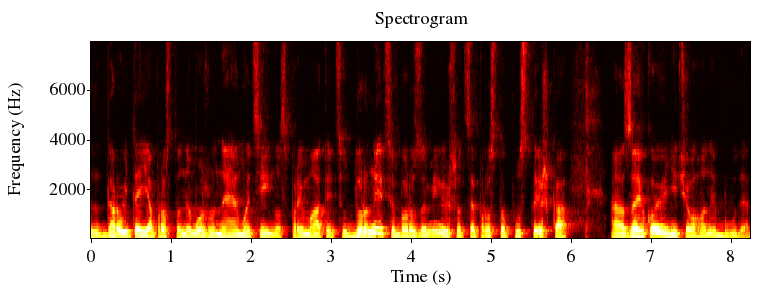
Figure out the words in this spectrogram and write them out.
Даруйте, я просто не можу не емоційно сприймати цю дурницю, бо розумію, що це просто пустишка, е, за якою нічого не буде.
